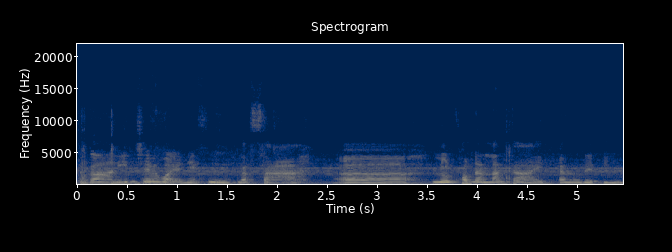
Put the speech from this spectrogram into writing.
แล้วก็อันนี้ที่ใช้บ่อยๆอันนี้คือรักษาเอ่อลดความดันร่างกายแอมโลเดตีน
